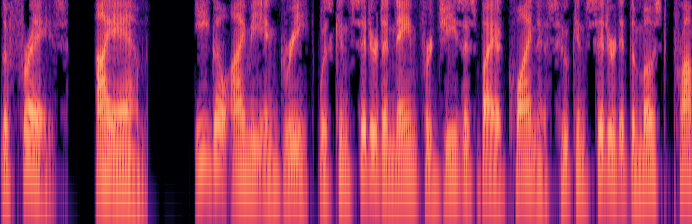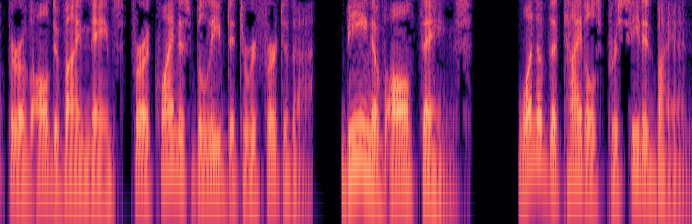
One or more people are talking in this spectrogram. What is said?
The phrase, "I am" Ego eimi in Greek was considered a name for Jesus by Aquinas who considered it the most proper of all divine names, for Aquinas believed it to refer to the being of all things. One of the titles preceded by an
